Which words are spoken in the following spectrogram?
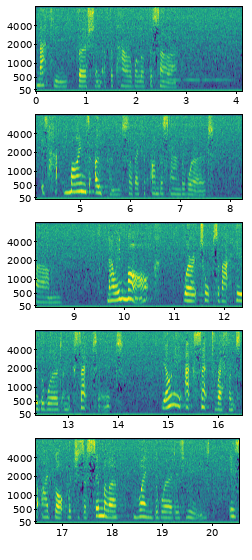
Matthew version of the parable of the sower. It's ha- minds opened so they could understand the word. Um, now, in Mark, where it talks about hear the word and accept it, the only accept reference that I've got, which is a similar way the word is used, is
